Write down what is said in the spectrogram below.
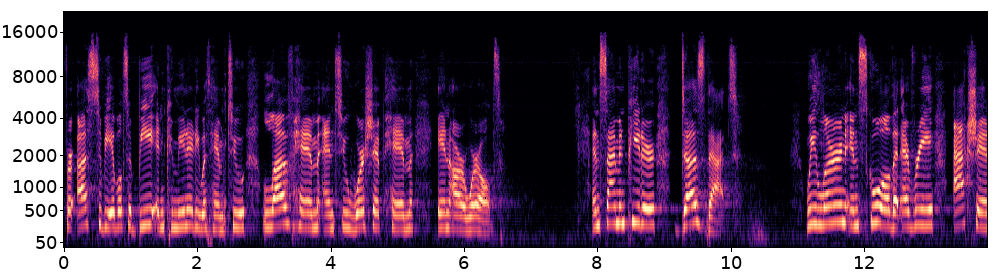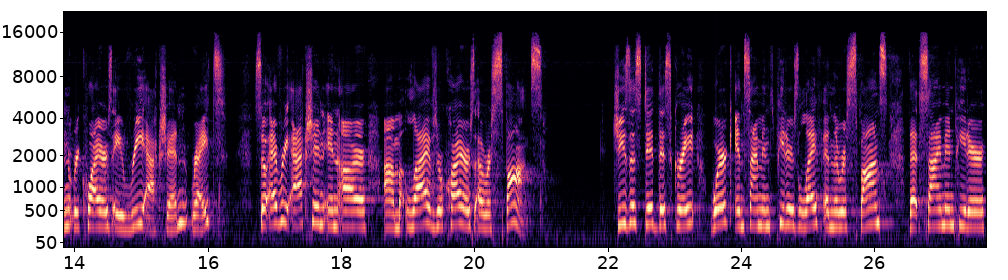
for us to be able to be in community with him, to love him, and to worship him in our world. And Simon Peter does that. We learn in school that every action requires a reaction, right? So every action in our um, lives requires a response. Jesus did this great work in Simon Peter's life, and the response that Simon Peter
